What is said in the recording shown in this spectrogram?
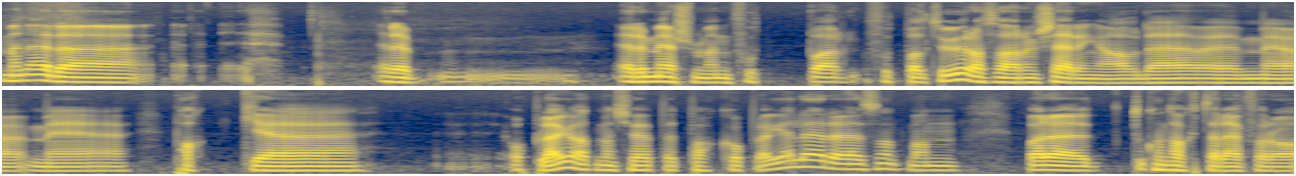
Men er det er det, mm, er det mer som en fotball, fotballtur, altså arrangering av det eh, med, med pakkeopplegg, at man kjøper et pakkeopplegg, eller er det sånn at man bare kontakter deg for å,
